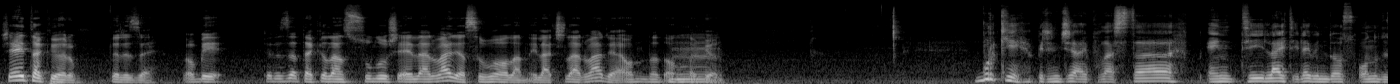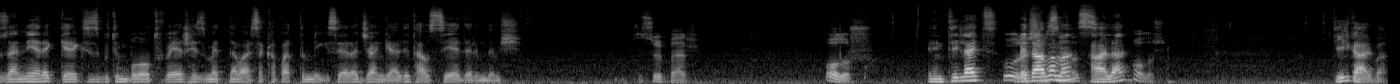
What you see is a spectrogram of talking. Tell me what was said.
Şey takıyorum prize. O bir prize takılan sulu şeyler var ya sıvı olan ilaçlar var ya onu da onu takıyorum. Burki 1. ay Plus'ta NT Lite ile Windows 10'u düzenleyerek gereksiz bütün bloatware hizmet ne varsa kapattım bilgisayara can geldi tavsiye ederim demiş. Süper. Olur. NT Lite bedava mı hala? Olur. Değil galiba.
